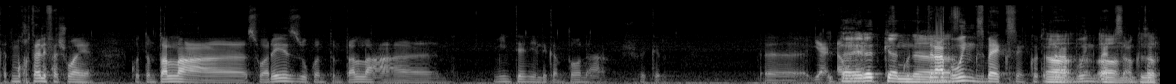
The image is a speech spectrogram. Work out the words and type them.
كانت مختلفة شوية كنت مطلع سواريز وكنت مطلع آه، مين تاني اللي كان طالع مش فاكر يعني أو التغييرات كان كنت بتلعب wings backs كنت آه، بتلعب wing آه، backs أكتر بالظبط.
